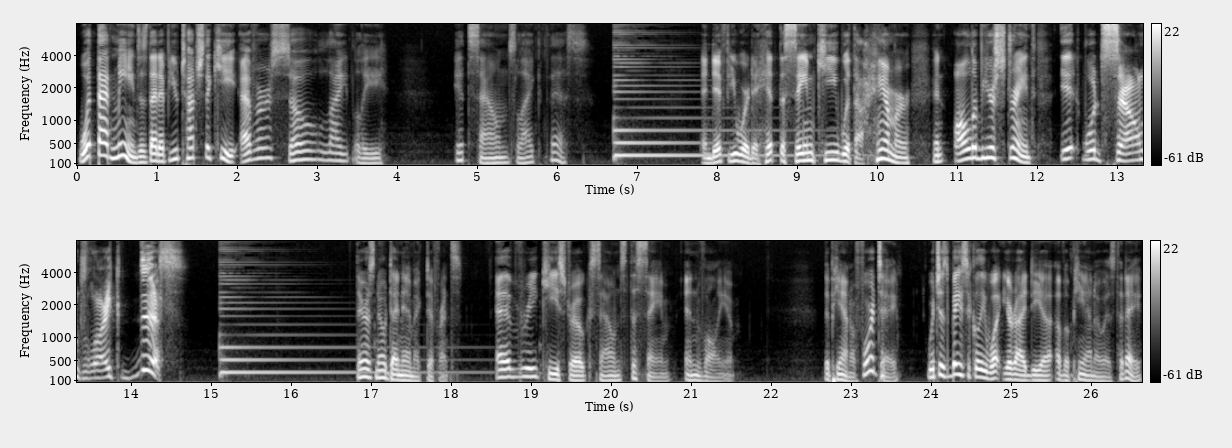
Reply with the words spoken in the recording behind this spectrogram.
What that means is that if you touch the key ever so lightly, it sounds like this. And if you were to hit the same key with a hammer and all of your strength, it would sound like this. There is no dynamic difference. Every keystroke sounds the same in volume. The pianoforte, which is basically what your idea of a piano is today,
